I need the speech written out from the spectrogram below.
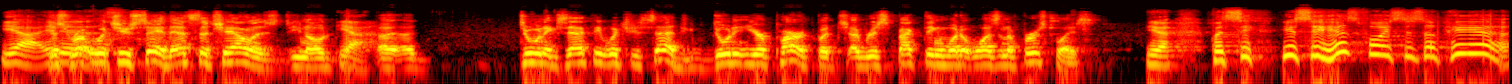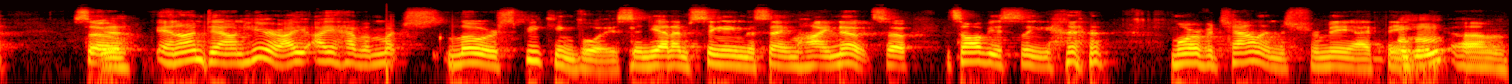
Yeah, just what you say. That's the challenge. You know. Yeah. Uh, uh, doing exactly what you said, doing it your part, but respecting what it was in the first place. Yeah, but see, you see, his voice is up here. So, Yeah. and I'm down here. I, I have a much lower speaking voice, and yet I'm singing the same high notes. So it's obviously more of a challenge for me, I think. Mhm. Um,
